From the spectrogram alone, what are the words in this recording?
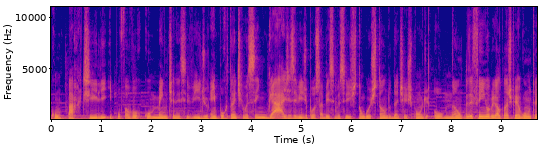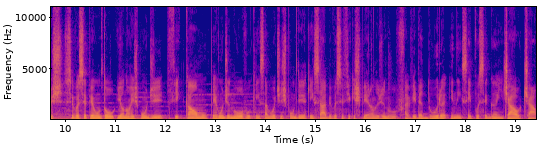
compartilhe e por favor comente nesse vídeo. É importante que você engaje esse vídeo para eu saber se vocês estão gostando do Dante Responde ou não. Mas enfim, obrigado pelas perguntas. Se você perguntou e eu não respondi, fique calmo, pergunte de novo, quem sabe eu vou te responder. Quem sabe você fica esperando de novo. A vida é dura e nem sempre você ganha. Tchau, tchau.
